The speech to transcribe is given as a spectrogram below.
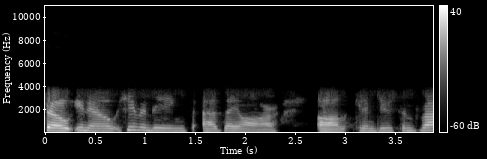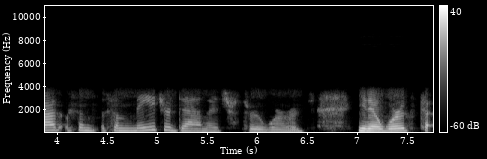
So you know human beings as they are um, can do some some some major damage through words. You know, words cut,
